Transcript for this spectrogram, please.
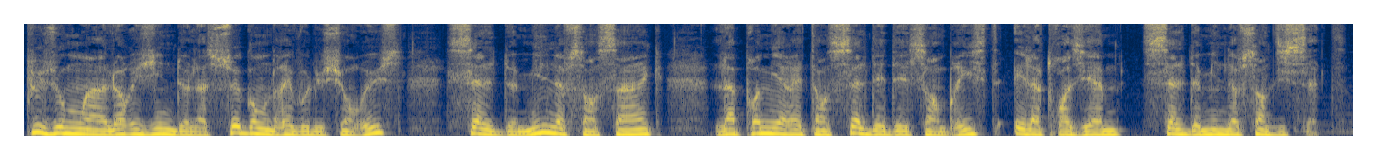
plus ou moins à l'origine de la seconde révolution russe, celle de 1905, la première étant celle des décembristes et la troisième celle de 1917.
